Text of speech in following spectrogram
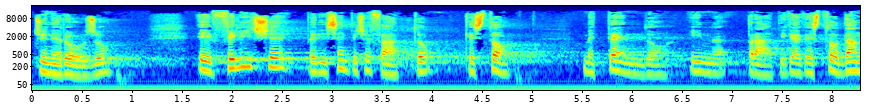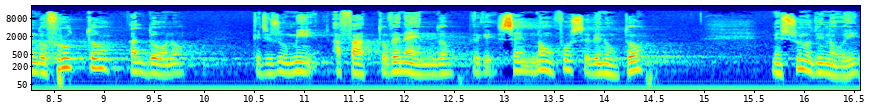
generoso e felice per il semplice fatto che sto mettendo in pratica, che sto dando frutto al dono che Gesù mi ha fatto venendo, perché se non fosse venuto nessuno di noi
